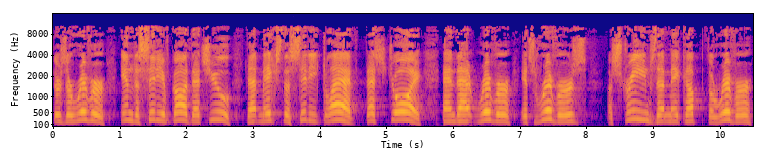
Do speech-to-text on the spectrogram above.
There's a river in the city of God. That's you. That makes the city glad. That's joy. And that river, it's rivers uh, streams that make up the river,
